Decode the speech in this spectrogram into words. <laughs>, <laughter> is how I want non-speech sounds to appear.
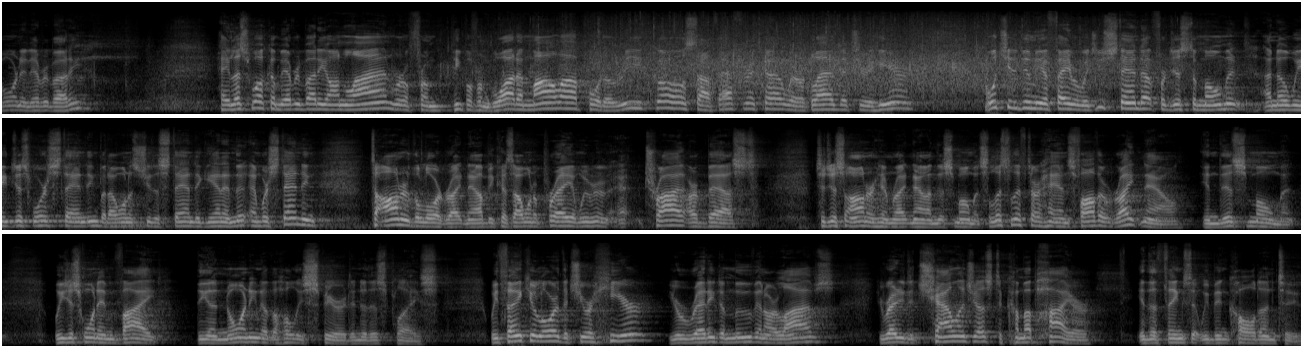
morning, everybody. Hey, let's welcome everybody online. We're from people from Guatemala, Puerto Rico, South Africa. We're glad that you're here. I want you to do me a favor. Would you stand up for just a moment? I know we just were standing, but I want us you to stand again. And, and we're standing to honor the Lord right now because I want to pray and we're going to try our best to just honor him right now in this moment. So let's lift our hands. Father, right now, in this moment, we just want to invite the anointing of the Holy Spirit into this place. We thank you, Lord, that you're here. You're ready to move in our lives. You're ready to challenge us to come up higher in the things that we've been called unto.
